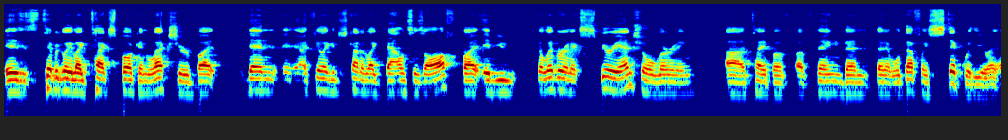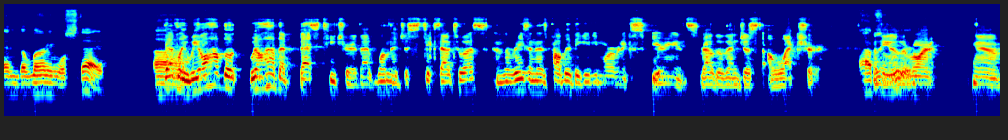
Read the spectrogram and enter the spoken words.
is it's typically like textbook and lecture, but then eh, I feel like it just kind of like bounces off. But if you deliver an experiential learning uh, type of, of thing, then then it will definitely stick with you, and, and the learning will stay. Um, definitely, we all have the we all have that best teacher, that one that just sticks out to us, and the reason is probably they gave you more of an experience rather than just a lecture. Absolutely. More, yeah.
